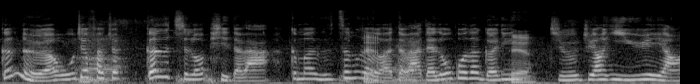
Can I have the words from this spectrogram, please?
搿男个我就发觉啊搿是纪录片对伐？搿么是真实个对伐？但是我觉着搿人就就像演员一样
